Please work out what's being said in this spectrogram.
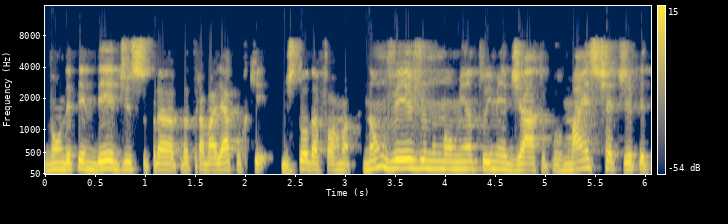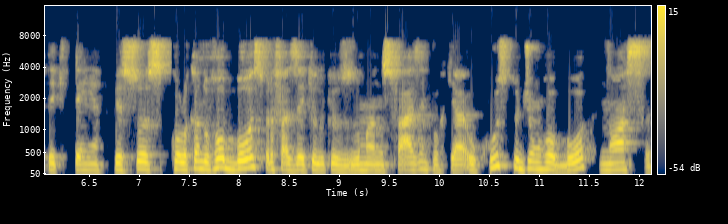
vão depender disso para trabalhar, porque de toda forma não vejo no momento imediato, por mais chat GPT que tenha, pessoas colocando robôs para fazer aquilo que os humanos fazem, porque o custo de um robô, nossa,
